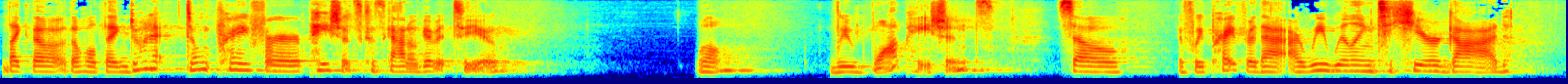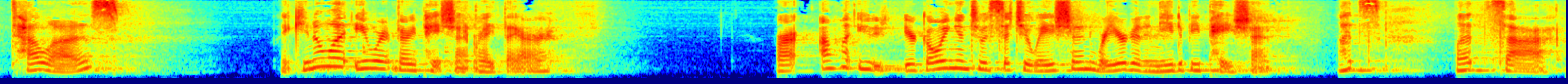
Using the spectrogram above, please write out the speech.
like the, the whole thing, don't, don't pray for patience because God will give it to you. Well, we want patience. So if we pray for that, are we willing to hear God tell us, like, you know what, you weren't very patient right there? Or I want you, you're going into a situation where you're going to need to be patient. Let's, let's, uh,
